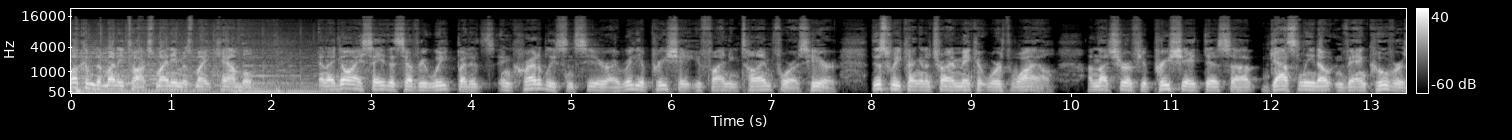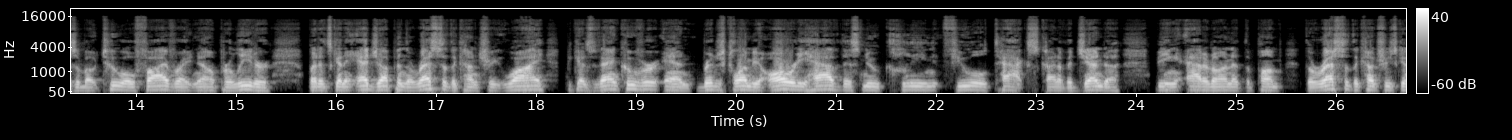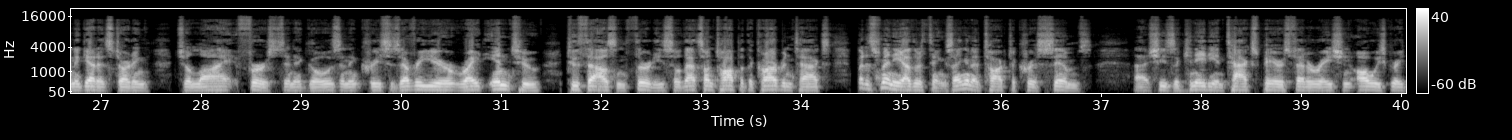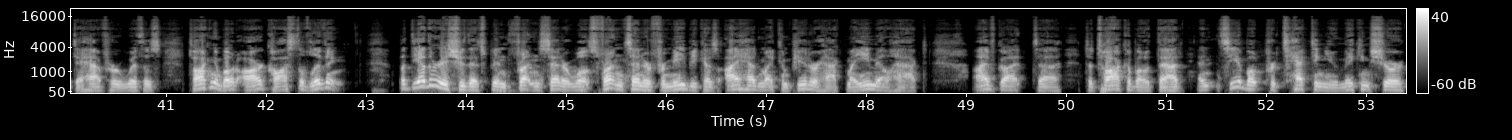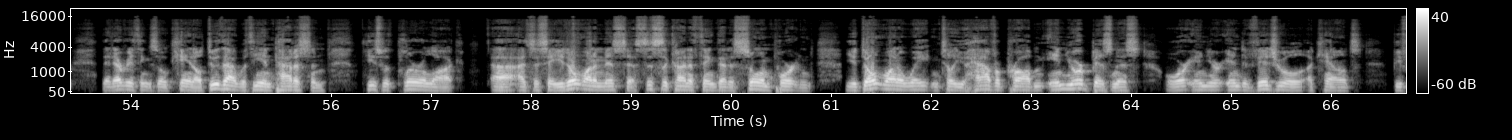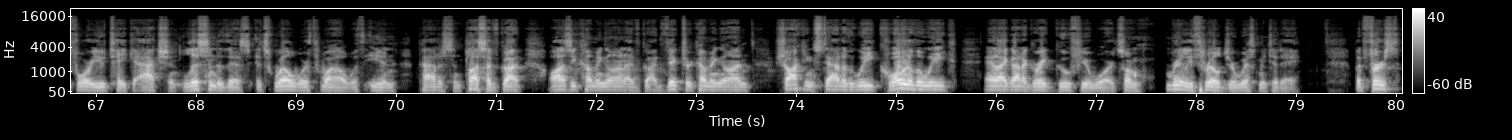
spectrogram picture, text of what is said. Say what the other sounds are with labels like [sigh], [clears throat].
Welcome to Money Talks. My name is Mike Campbell. And I know I say this every week, but it's incredibly sincere. I really appreciate you finding time for us here. This week, I'm going to try and make it worthwhile. I'm not sure if you appreciate this. Uh, gasoline out in Vancouver is about 205 right now per liter, but it's going to edge up in the rest of the country. Why? Because Vancouver and British Columbia already have this new clean fuel tax kind of agenda being added on at the pump. The rest of the country is going to get it starting July 1st, and it goes and increases every year right into 2030. So that's on top of the carbon tax, but it's many other things. I'm going to talk to Kris Sims uh, she's a Canadian Taxpayers Federation. Always great to have her with us talking about our cost of living. But the other issue that's been front and center, well, it's front and center for me because I had my computer hacked, my email hacked. I've got uh, to talk about that and see about protecting you, making sure that everything's okay. And I'll do that with Ian Paterson. He's with Plurilock. Uh, as I say, you don't want to miss this. This is the kind of thing that is so important. You don't want to wait until you have a problem in your business or in your individual accounts before you take action. Listen to this. It's well worthwhile with Ian Paterson. Plus, I've got Ozzie coming on. I've got Victor coming on. Shocking stat of the week, quote of the week, and I got a great Goofy award. So I'm really thrilled you're with me today. But first,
